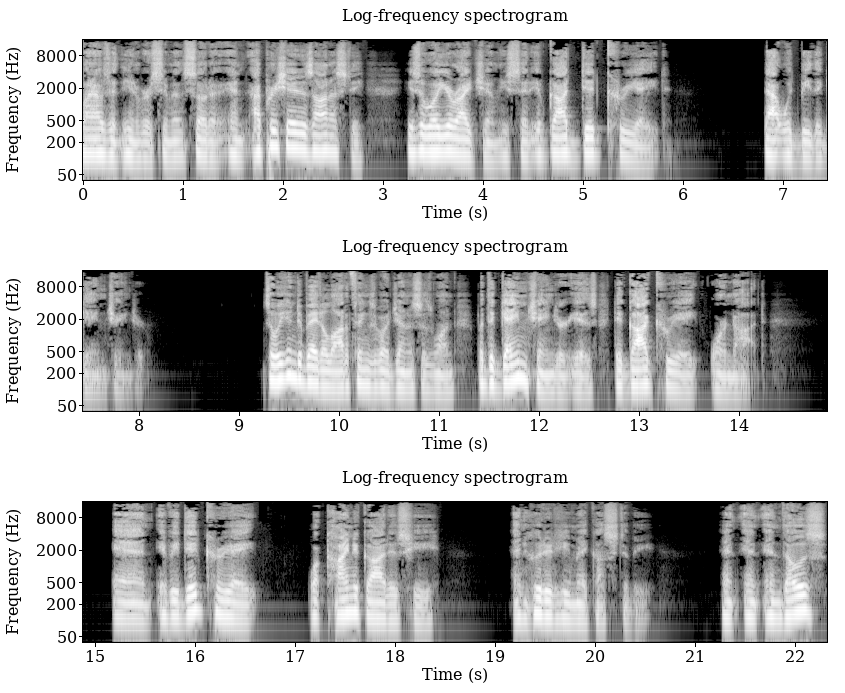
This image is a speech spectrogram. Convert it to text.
when I was at the University of Minnesota, and I appreciate his honesty. He said, Well, you're right, Jim. He said, If God did create, that would be the game changer. So we can debate a lot of things about Genesis 1, but the game changer is did God create or not? And if he did create, what kind of God is he? And who did he make us to be? And and, and those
